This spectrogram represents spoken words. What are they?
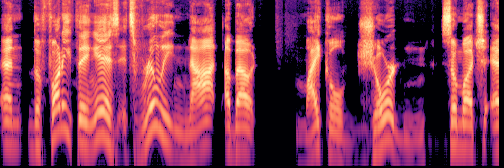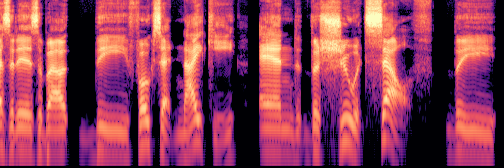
And the funny thing is, it's really not about Michael Jordan so much as it is about the folks at Nike and the shoe itself. The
